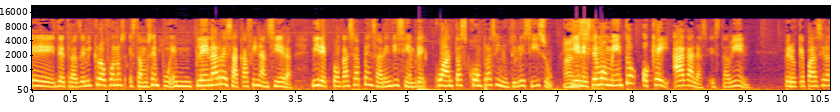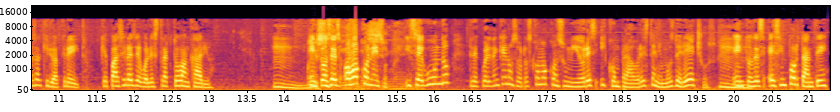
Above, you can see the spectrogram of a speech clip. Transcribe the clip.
eh, detrás de micrófonos, estamos en, pu- en plena resaca financiera. Mire, pónganse a pensar en diciembre cuántas compras inútiles hizo. Ay, y en sí. este momento, ok, hágalas, está bien. Pero ¿qué pasa si las adquirió a crédito? ¿Qué pasa si les llegó el extracto bancario? Mm. Pues, Entonces, ojo con eso. Y segundo, recuerden que nosotros como consumidores y compradores tenemos derechos. Mm. Entonces, es importante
